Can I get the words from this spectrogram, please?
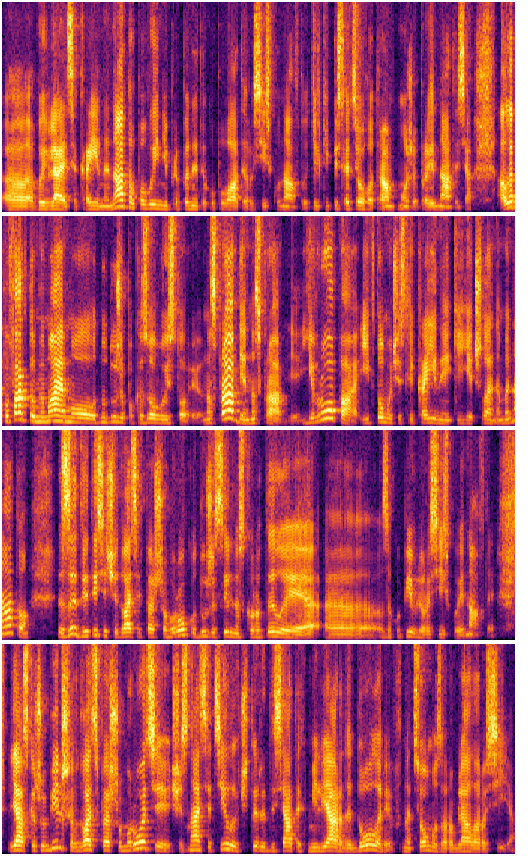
е, виявляється, країни НАТО повинні припинити купувати російську нафту. Тільки після цього Трамп може приєднатися. Але по факту ми маємо одну дуже показову історію. Насправді, насправді, Європа, і в тому числі країни, які є членами НАТО, з 2020 2021 року дуже сильно скоротили е, закупівлю російської нафти. Я скажу більше в 2021 році 16,4 мільярди доларів на цьому заробляла Росія.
